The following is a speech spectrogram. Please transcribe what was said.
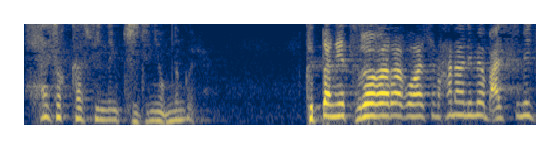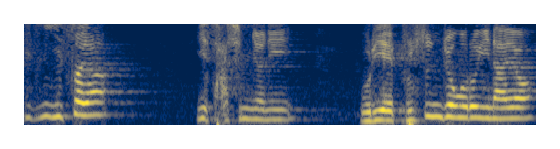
해석할 수 있는 기준이 없는 거예요. 그 땅에 들어가라고 하신 하나님의 말씀의 기준이 있어야 이 40년이 우리의 불순종으로 인하여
